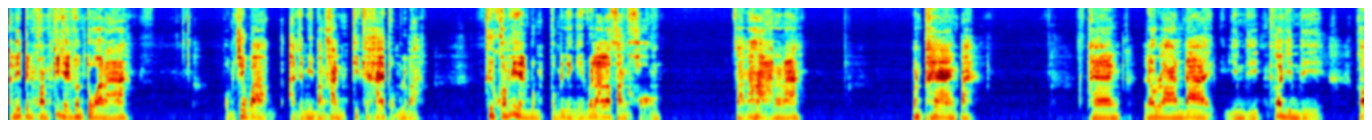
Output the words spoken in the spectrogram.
อันนี้เป็นความคิดเห็นส่วนตัวนะ ผมเชื่อว่าอาจจะมีบางท่านคิดคล้ายๆ ผมหรือเปล่าคือความคิดเห็นผมผมเป็นอย่างนี้ เวลาเราสั่งของสั่งอาหารนะนะ มันแพงไป แพงแล้วร้านได้ ยินดี ก็ยินดี ก็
